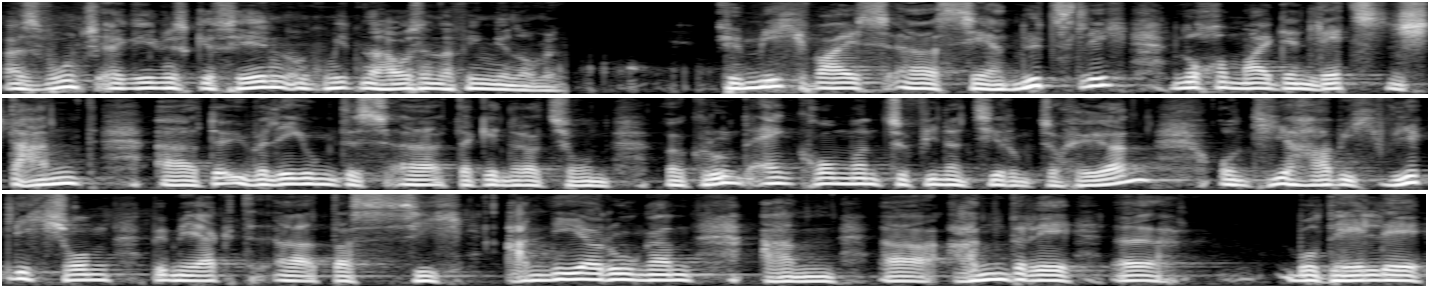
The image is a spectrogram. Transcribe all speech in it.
als Wunschergebnis gesehen und mit nach Hause nach Wien genommen? Für mich war es äh, sehr nützlich, noch einmal den letzten Stand äh, der Überlegung des, äh, der Generation äh, Grundeinkommen zur Finanzierung zu hören. Und hier habe ich wirklich schon bemerkt, äh, dass sich Annäherungen an äh, andere Modelle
